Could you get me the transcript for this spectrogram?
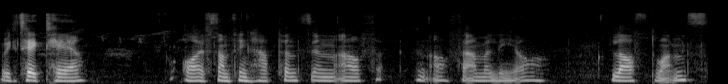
We take care. Or if something happens in our in our family or loved ones,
